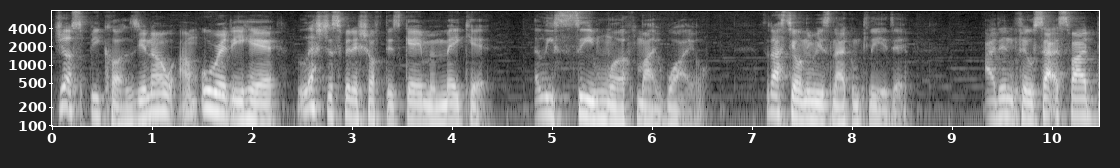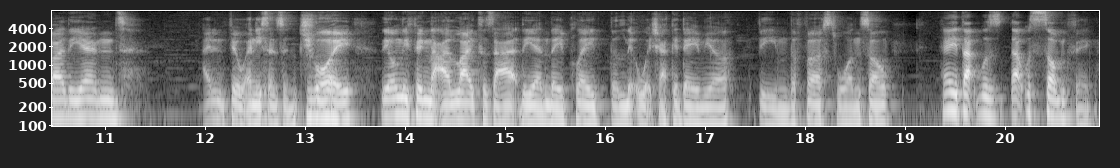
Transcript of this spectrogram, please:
Just because, you know, I'm already here, let's just finish off this game and make it at least seem worth my while. So that's the only reason I completed it. I didn't feel satisfied by the end. I didn't feel any sense of joy. The only thing that I liked was that at the end they played the Little Witch Academia theme, the first one. So hey, that was that was something.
